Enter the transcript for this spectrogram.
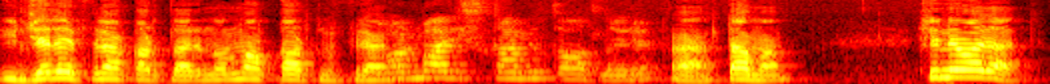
incele falan kartları. Normal kart mı falan. Normal iskambil kağıtları. Ha tamam. Şimdi Vedat.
